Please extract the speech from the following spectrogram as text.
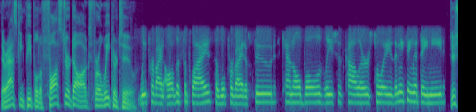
They're asking people to foster dogs for a week or two. We provide all the supplies, so we'll provide a food, kennel, bowls, leashes, collars, toys, anything that they need. Just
